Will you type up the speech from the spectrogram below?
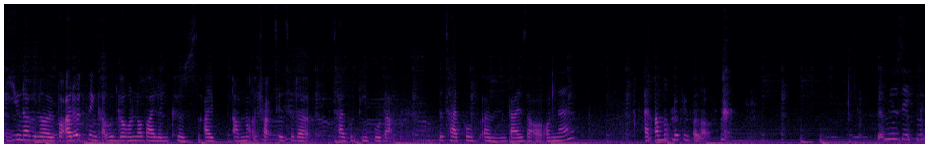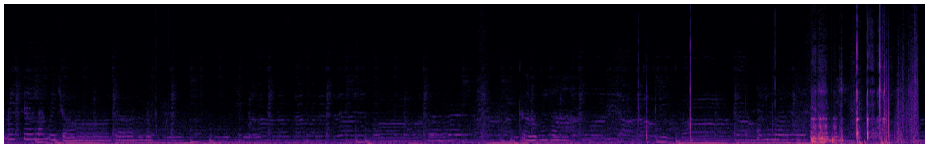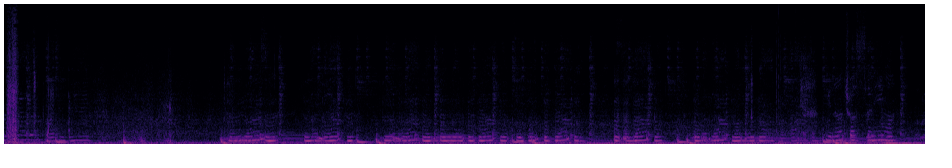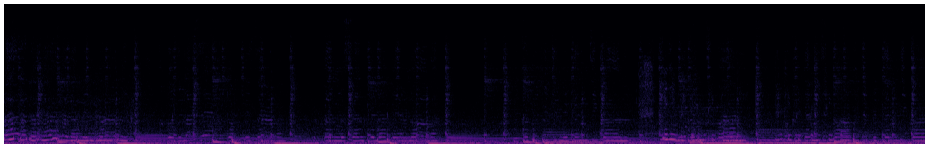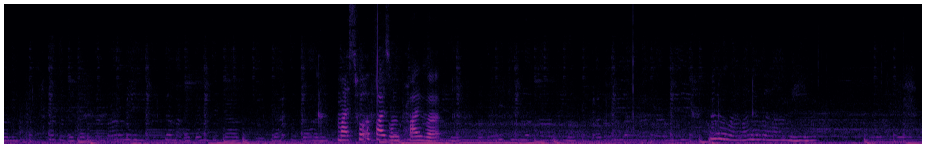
you never know. But I don't think I would go on Love Island because I'm not attracted to the type of people that the type of um, guys that are on there, and I'm not looking for love. the music made me feel like we jarred. You not trust anyone. Benzibon. My Spotify's on private.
